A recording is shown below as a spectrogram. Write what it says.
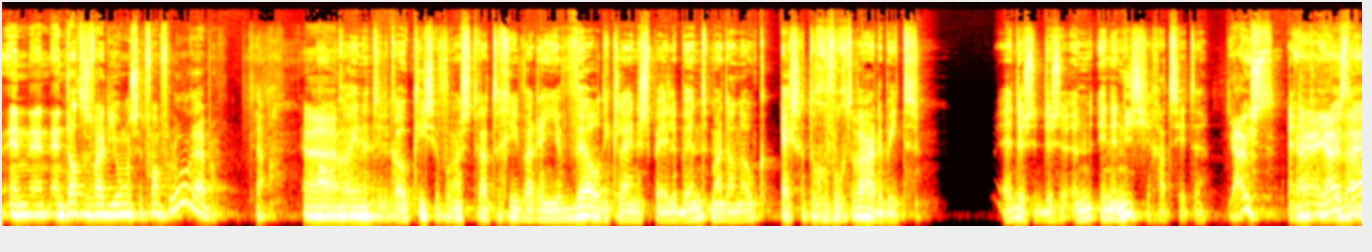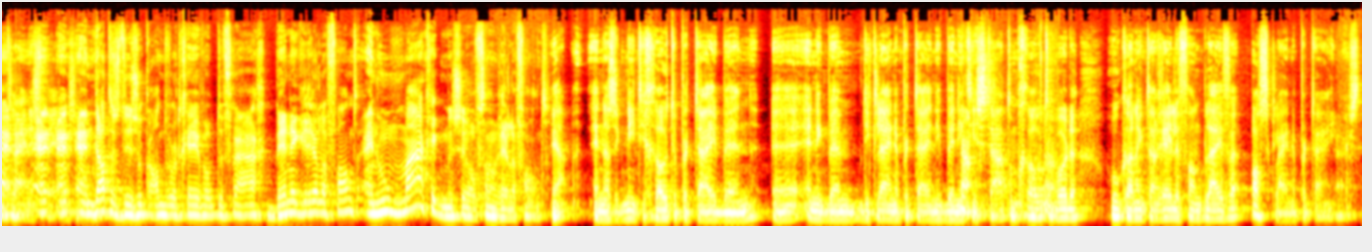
en, en, en dat is waar die jongens het van verloren hebben. Ja. Ehm, kan je natuurlijk ook kiezen voor een strategie waarin je wel die kleine speler bent, maar dan ook extra toegevoegde waarde biedt. Dus, dus een, in een niche gaat zitten. Juist. En dan kan je juist wel een hè. kleine en, speler en, zijn. en dat is dus ook antwoord geven op de vraag: ben ik relevant? En hoe maak ik mezelf dan relevant? Ja, en als ik niet die grote partij ben eh, en ik ben die kleine partij en ik ben niet Ja. in staat om groot te worden, hoe kan ik dan relevant blijven als kleine partij? Juist.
